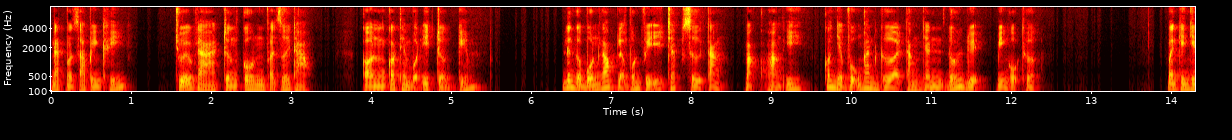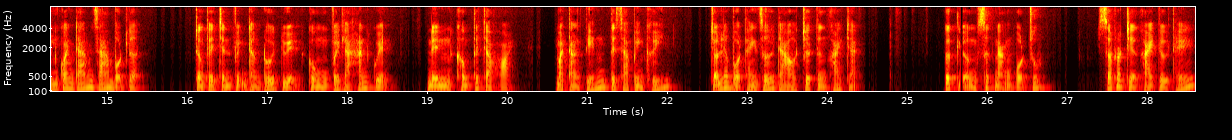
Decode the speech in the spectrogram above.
Đặt một dao bình khí Chủ yếu là trường côn và giới đao Còn có thêm một ít trường kiếm Đứng ở bốn góc là bốn vị chấp sư tăng mặc hoàng y có nhiệm vụ ngăn ngừa tăng nhân đối luyện bị ngộ thương. Mạnh kỳ nhìn quanh đám giá một lượt, trông thấy Trần Vĩnh đang đối luyện cùng với là hán quyền, nên không tới chào hỏi, mà thẳng tiến tới giá bình khí, chọn lên một thành giới đào chưa từng khai trận. Ước lượng sức nặng một chút, sau đó triển khai tư thế,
